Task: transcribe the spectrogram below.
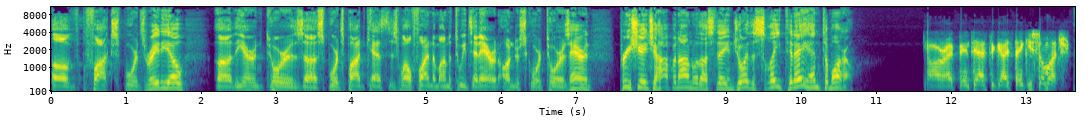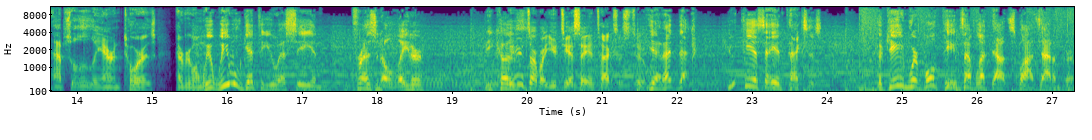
of Fox Sports Radio, uh, the Aaron Torres uh, Sports Podcast as well. Find him on the tweets at Aaron underscore Torres. Aaron, appreciate you hopping on with us today. Enjoy the slate today and tomorrow. All right, fantastic, guys. Thank you so much. Absolutely, Aaron Torres. Everyone, we we will get to USC and Fresno later because We need to talk about UTSA in Texas too. yeah, that that UTSA in Texas, the game where both teams have let down spots. Adam Burke.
